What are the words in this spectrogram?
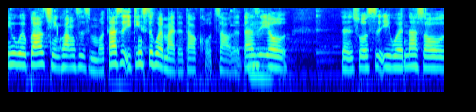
因为我也不知道情况是什么，但是一定是会买得到口罩的。但是又人说是因为那时候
